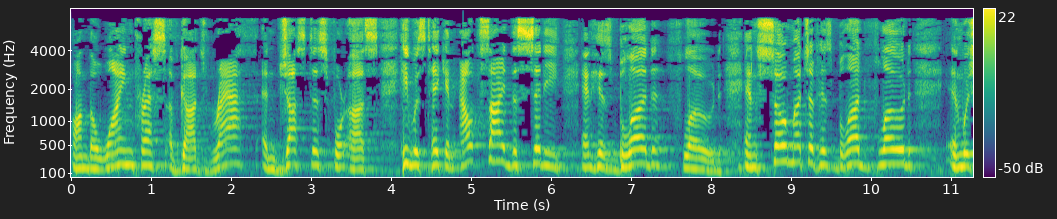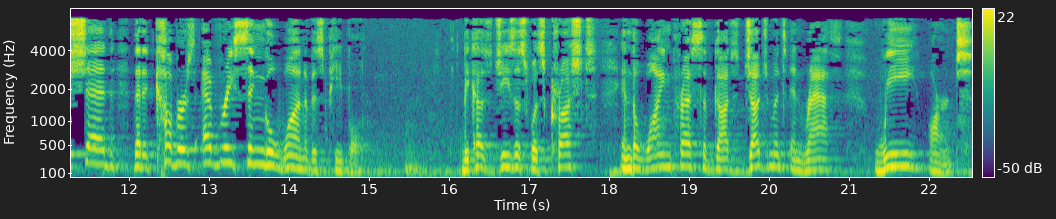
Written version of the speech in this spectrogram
on the winepress of God's wrath and justice for us. He was taken outside the city and his blood flowed. And so much of his blood flowed and was shed that it covers every single one of his people. Because Jesus was crushed in the winepress of God's judgment and wrath, we aren't.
